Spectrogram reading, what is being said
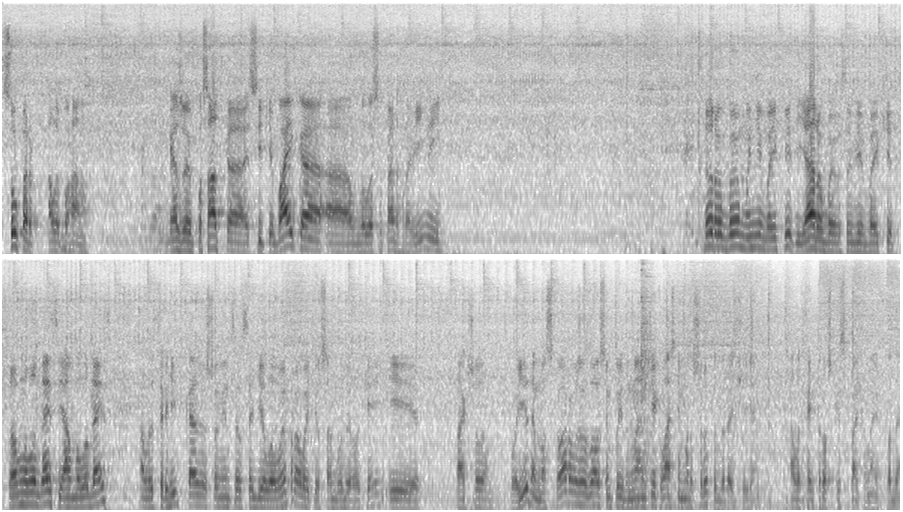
супер, але погано. Каже, посадка сіті байка, а велосипед гравійний. Робив мені байкфіт? Я робив собі байкфіт. Хто молодець, я молодець. Але Сергій каже, що він це все діло виправить і все буде окей. І так що поїдемо, скоро вже зовсім поїдемо. У мене такі класні маршрути, до речі, є. Але хай трошки спека навіть впаде.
